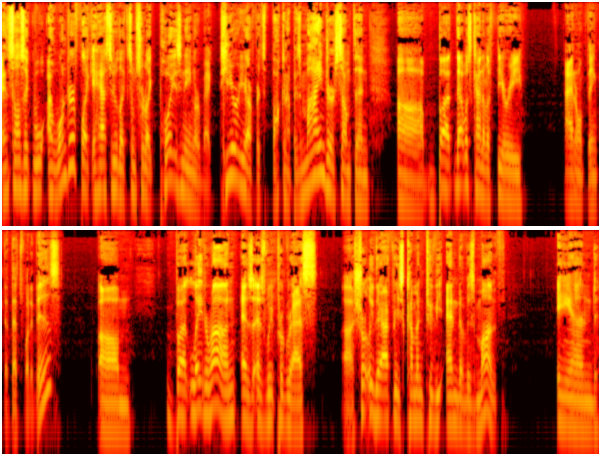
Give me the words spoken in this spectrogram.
And so I was like, well, I wonder if like it has to do like some sort of like poisoning or bacteria, or if it's fucking up his mind or something. Uh, but that was kind of a theory. I don't think that that's what it is. Um, but later on, as as we progress, uh, shortly thereafter, he's coming to the end of his month, and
